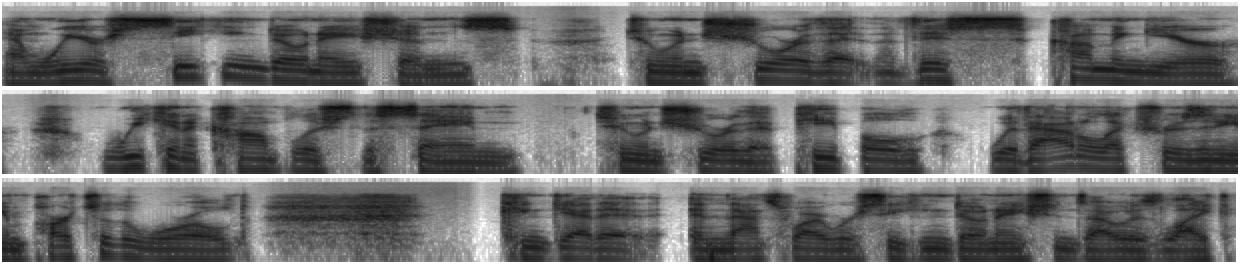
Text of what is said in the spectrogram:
And we are seeking donations to ensure that this coming year we can accomplish the same to ensure that people without electricity in parts of the world can get it. And that's why we're seeking donations. I was like,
